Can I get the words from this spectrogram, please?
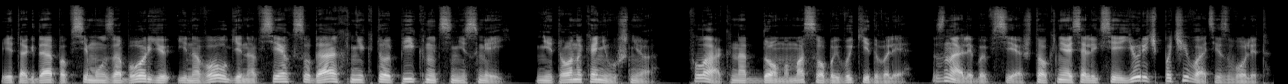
И тогда по всему Заборью и на Волге на всех судах никто пикнуть не смей. Не то на конюшню. Флаг над домом особый выкидывали. Знали бы все, что князь Алексей Юрьевич почевать изволит.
